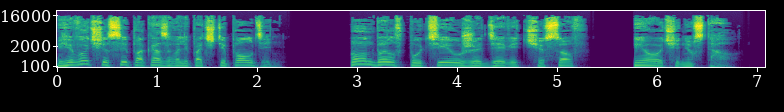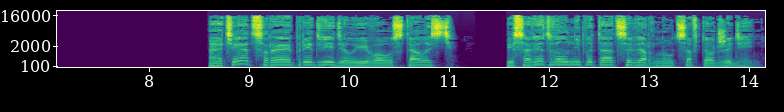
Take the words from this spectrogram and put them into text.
Его часы показывали почти полдень. Он был в пути уже девять часов и очень устал. Отец Рэя предвидел его усталость и советовал не пытаться вернуться в тот же день.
